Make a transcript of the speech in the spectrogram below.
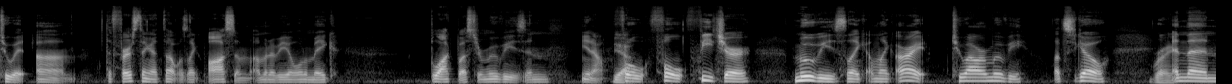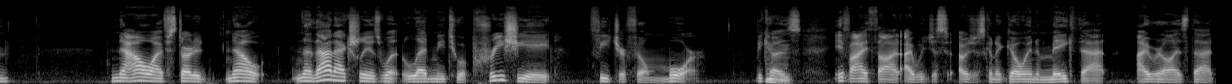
to it, um, the first thing I thought was like, awesome. I'm gonna be able to make blockbuster movies and you know Yeah. full full feature movies. Like I'm like, all right, two hour movie, let's go. Right. And then now I've started now now that actually is what led me to appreciate feature film more. Because if I thought I would just I was just gonna go in and make that, I realized that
